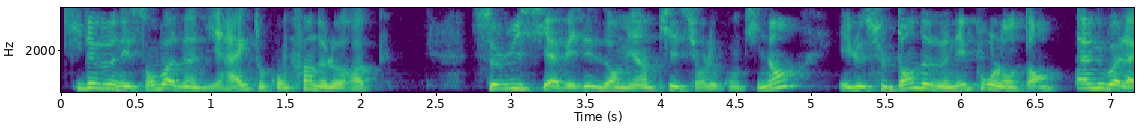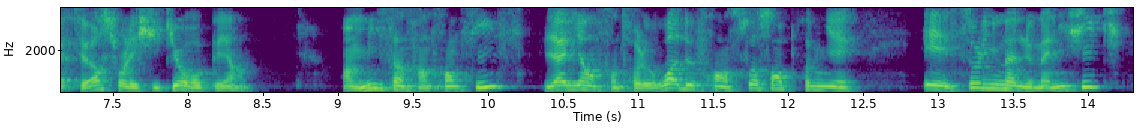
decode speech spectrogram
qui devenait son voisin direct aux confins de l'Europe. Celui-ci avait désormais un pied sur le continent et le sultan devenait pour longtemps un nouvel acteur sur l'échiquier européen. En 1536, l'alliance entre le roi de France Soissons Ier et Soliman le Magnifique,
